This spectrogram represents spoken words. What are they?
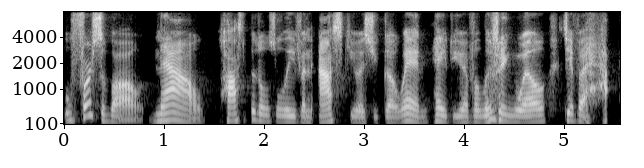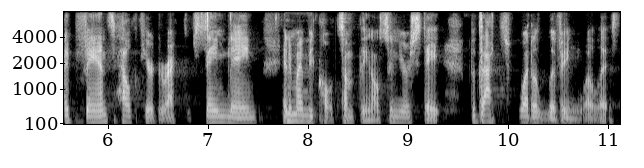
well, first of all, now hospitals will even ask you as you go in, Hey, do you have a living will? Do you have a advanced healthcare directive? Same name. And it might be mm-hmm. called something else in your state, but that's what a living will is.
